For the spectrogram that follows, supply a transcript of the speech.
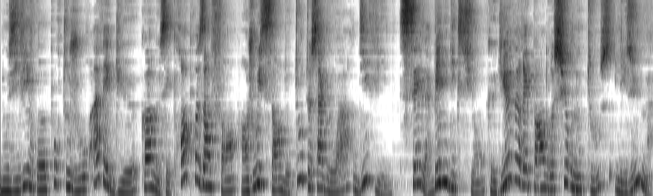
Nous y vivrons pour toujours avec Dieu comme ses propres enfants en jouissant de toute sa gloire divine. C'est la bénédiction que Dieu veut répandre sur nous tous, les humains.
